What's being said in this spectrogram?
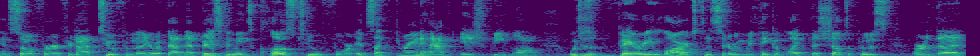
And so for if you're not too familiar with that that basically means close to four it's like three and a half ish feet long which is very large considering we think of like the Sheltopus or the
